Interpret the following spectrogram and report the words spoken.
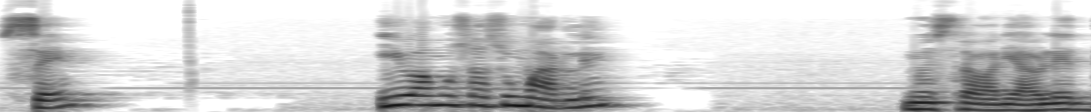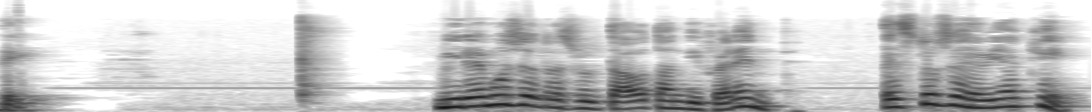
C, y vamos a sumarle nuestra variable D. Miremos el resultado tan diferente. ¿Esto se debe a qué?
